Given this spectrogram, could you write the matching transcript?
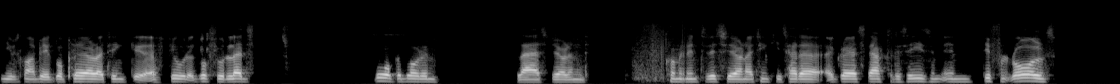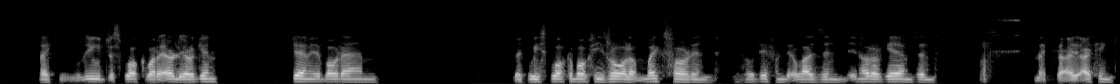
He was going to be a good player. I think a few, a good few lads spoke about him last year and coming into this year, and I think he's had a, a great start to the season in different roles. Like you just spoke about it earlier again, Jamie, about um, like we spoke about his role at Wexford and how different it was in, in other games, and like I, I think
